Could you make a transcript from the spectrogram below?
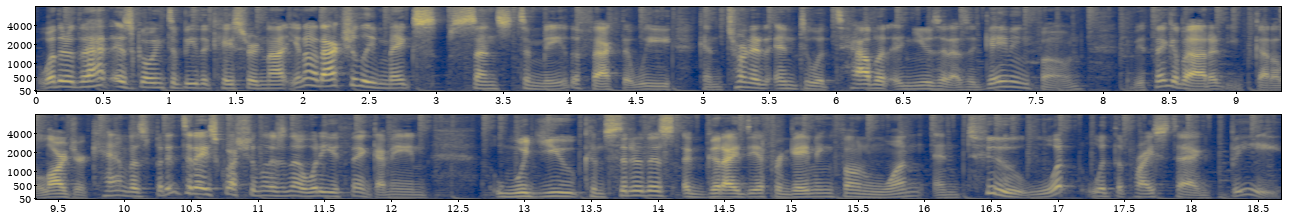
Whether that is going to be the case or not, you know, it actually makes sense to me, the fact that we can turn it into a tablet and use it as a gaming phone. If you think about it, you've got a larger canvas, but in today's question, let us know, what do you think? I mean, would you consider this a good idea for gaming phone one? And two, what would the price tag be?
